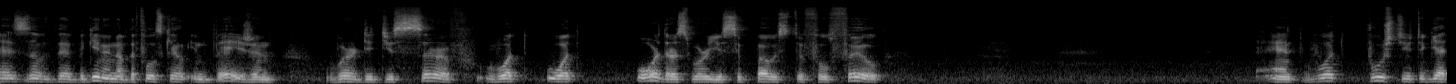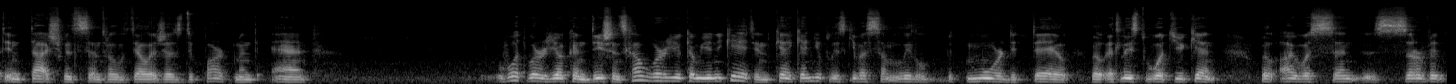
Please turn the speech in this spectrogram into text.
as of the beginning of the full-scale invasion, where did you serve? What what orders were you supposed to fulfill? And what pushed you to get in touch with Central Intelligence Department and what were your conditions? How were you communicating? Can, can you please give us some little bit more detail? Well, at least what you can. Well, I was serving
